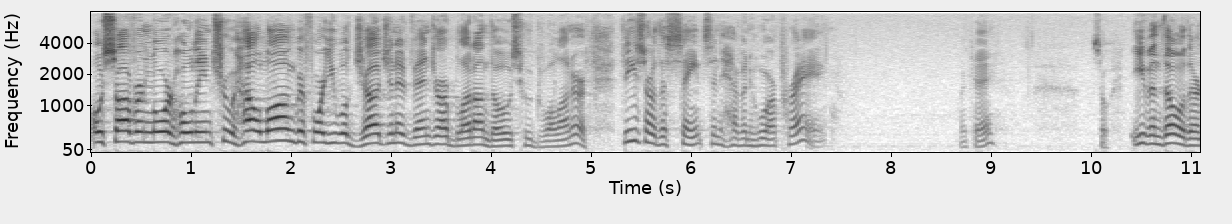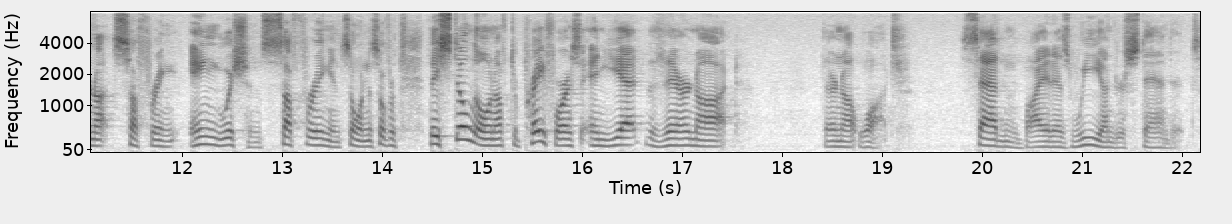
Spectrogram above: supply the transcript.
O sovereign Lord, holy and true, how long before you will judge and avenge our blood on those who dwell on earth? These are the saints in heaven who are praying. Okay? So even though they're not suffering anguish and suffering and so on and so forth, they still know enough to pray for us, and yet they're not, they're not what? Saddened by it as we understand it.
